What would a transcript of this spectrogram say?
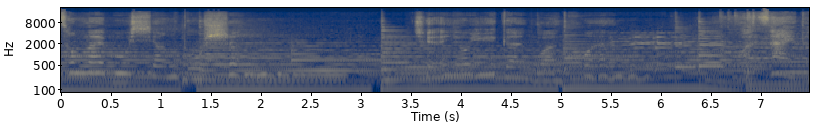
从来不想独身。却又预感晚婚，我在等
